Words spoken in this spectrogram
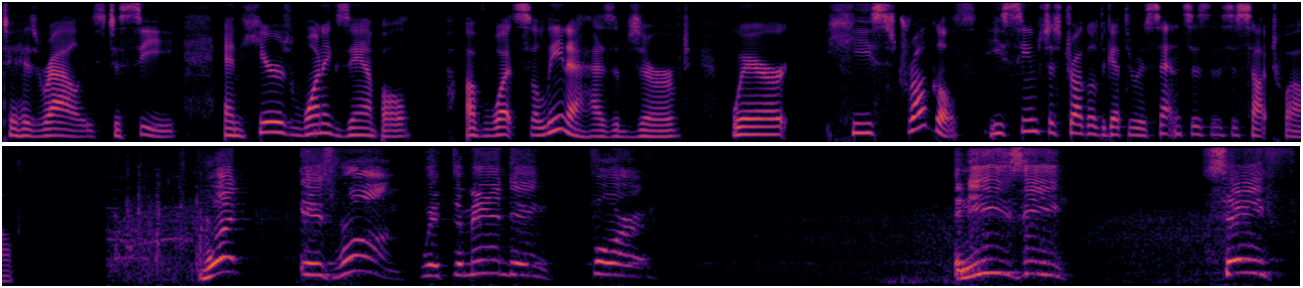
to his rallies to see. And here's one example of what Salena has observed, where he struggles. He seems to struggle to get through his sentences. This is SOT 12. What is wrong with demanding for an easy, safe,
